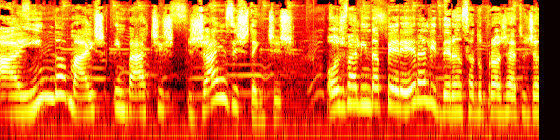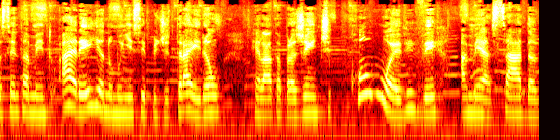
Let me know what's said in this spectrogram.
ainda mais embates já existentes. Osvalinda Pereira, liderança do projeto de assentamento Areia no município de Trairão, relata pra gente como é viver ameaçada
